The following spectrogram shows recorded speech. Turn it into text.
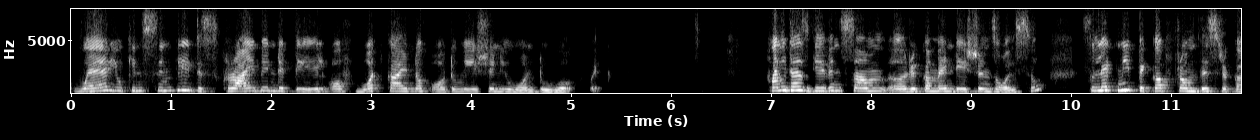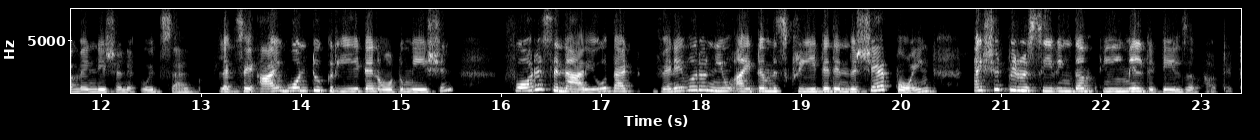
where you can simply describe in detail of what kind of automation you want to work with. It has given some uh, recommendations also. So let me pick up from this recommendation itself. Let's say I want to create an automation for a scenario that whenever a new item is created in the SharePoint, I should be receiving the email details about it.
